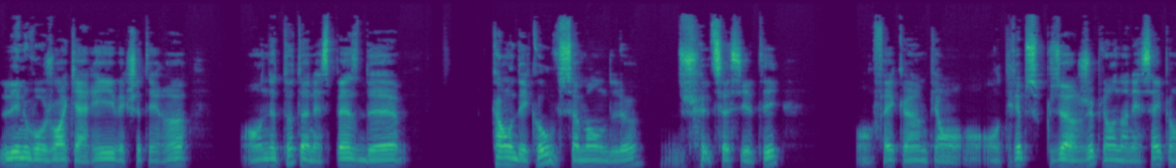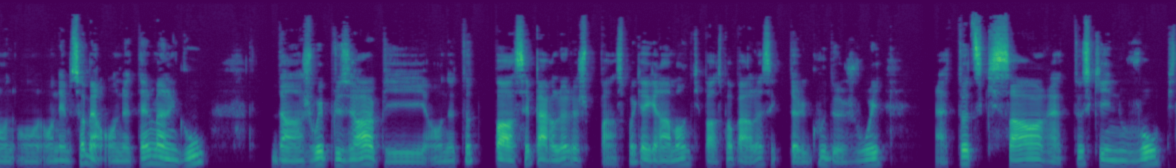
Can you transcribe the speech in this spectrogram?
les nouveaux joueurs qui arrivent, etc. On a toute une espèce de... Quand on découvre ce monde-là, du jeu de société, on fait comme, puis on, on, tripe sur plusieurs jeux, puis on en essaye, puis on, aime ça, mais on a tellement le goût d'en jouer plusieurs, puis on a tout passé par là, Je pense pas qu'il y a grand monde qui passe pas par là, c'est que tu as le goût de jouer à tout ce qui sort, à tout ce qui est nouveau, puis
